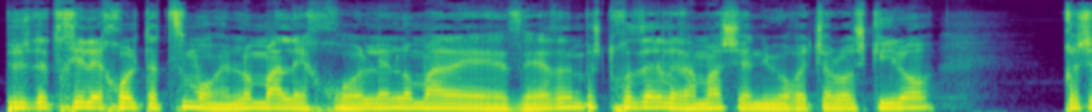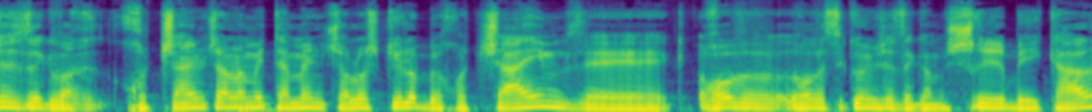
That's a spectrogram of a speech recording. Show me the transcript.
פשוט התחיל לאכול את עצמו, אין לו מה לאכול, אין לו מה לזה, אז אני פשוט חוזר לרמה שאני יורד שלוש קילו. אני חושב שזה כבר חודשיים שאני לא מתאמן, שלוש קילו בחודשיים, זה רוב, רוב הסיכויים שזה גם שריר בעיקר.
